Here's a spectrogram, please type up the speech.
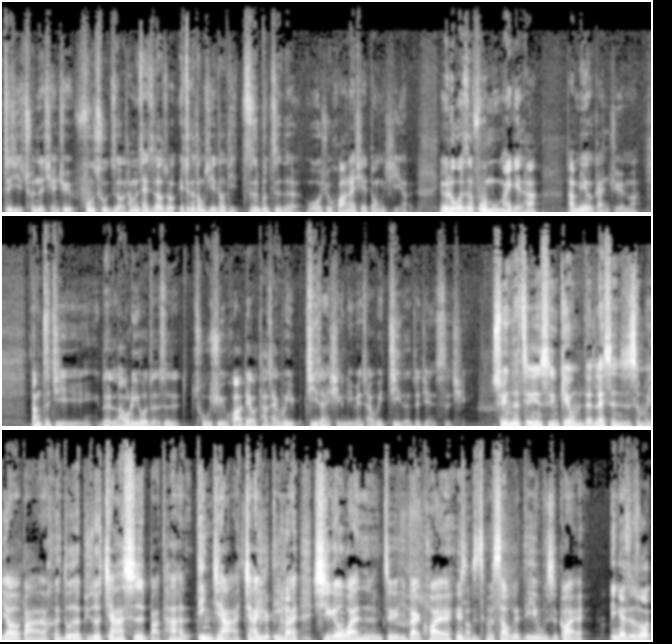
自己存的钱去付出之后，他们才知道说：“诶，这个东西到底值不值得我去花那些东西啊？”因为如果是父母买给他，他没有感觉嘛。当自己的劳力或者是储蓄花掉，他才会记在心里面，才会记得这件事情。所以，那这件事情给我们的 lesson 是什么？要把很多的，比如说家事，把它定价加以定价。洗个碗，这个一百块，怎么扫个地五十块？应该是说，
